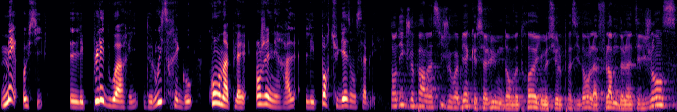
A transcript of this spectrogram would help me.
mais aussi les plaidoiries de Louis Rego, qu'on appelait en général les Portugaises ensablées. Tandis que je parle ainsi, je vois bien que s'allume dans votre œil, monsieur le président, la flamme de l'intelligence,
